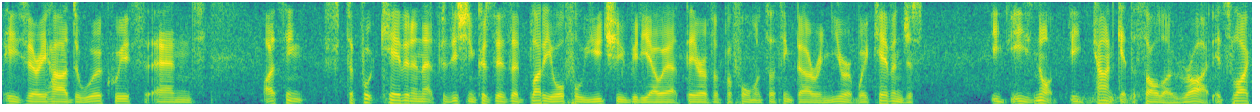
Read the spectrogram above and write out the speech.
he's very hard to work with, and I think f- to put Kevin in that position because there's that bloody awful YouTube video out there of a performance. I think they were in Europe where Kevin just he, he's not he can't get the solo right. It's like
